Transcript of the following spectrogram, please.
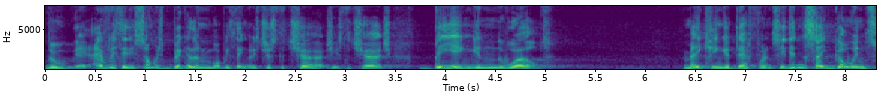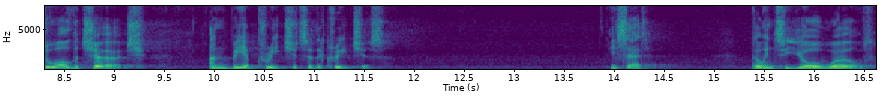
The, everything is so much bigger than what we think it's just the church. It's the church being in the world, making a difference. He didn't say go into all the church and be a preacher to the creatures. He said, go into your world.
